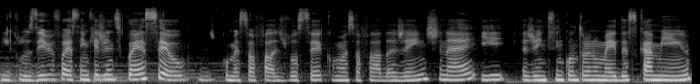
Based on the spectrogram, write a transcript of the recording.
Inclusive, foi assim que a gente se conheceu. A gente começou a falar de você, começou a falar da gente, né? E a gente se encontrou no meio desse caminho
